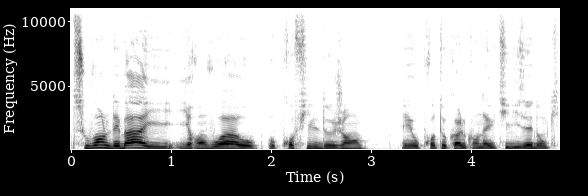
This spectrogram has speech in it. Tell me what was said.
souvent le débat il, il renvoie au, au profil de gens et au protocole qu'on a utilisé, donc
